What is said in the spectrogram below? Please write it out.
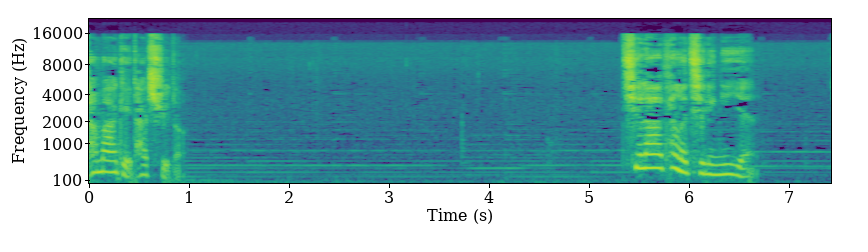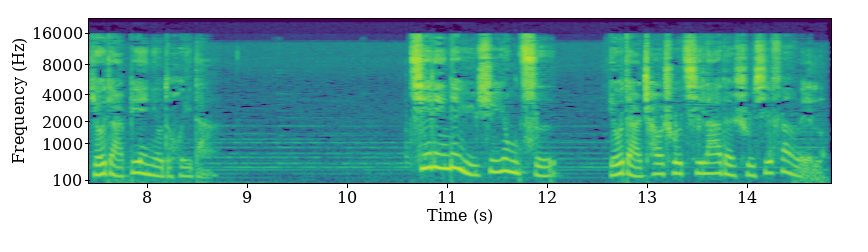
他妈给他取的。七拉看了麒麟一眼，有点别扭的回答。麒麟的语序用词有点超出七拉的熟悉范围了。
